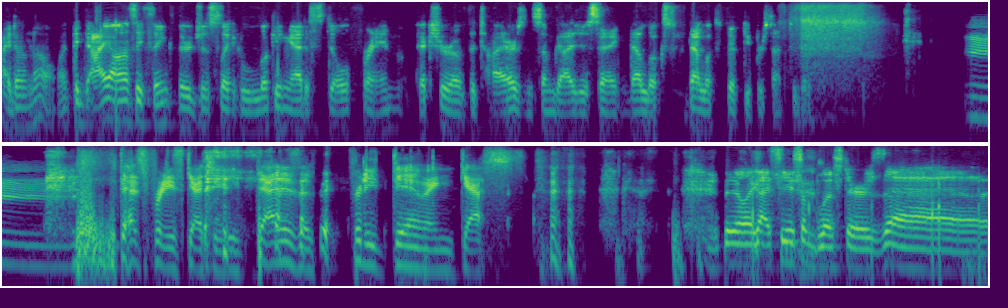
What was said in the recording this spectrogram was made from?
I don't know. I think I honestly think they're just like looking at a still frame picture of the tires, and some guys just saying that looks that looks fifty percent to me. Mm, that's pretty sketchy. That is a pretty damning guess. They're like, I see some blisters. Uh,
